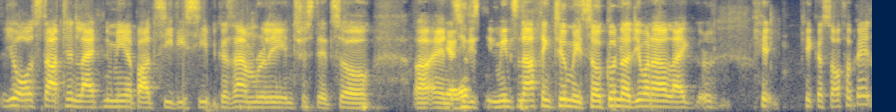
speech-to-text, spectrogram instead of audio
you all start to enlighten me about CDC because I'm really interested. So, uh, and yeah, CDC means nothing to me. So, Gunnar, do you want to like kick, kick us off a bit?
